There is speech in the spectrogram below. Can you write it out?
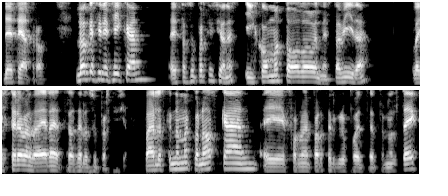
de teatro. Lo que significan estas supersticiones y como todo en esta vida, la historia verdadera detrás de la superstición. Para los que no me conozcan, eh, formé parte del grupo de Teatro en el Tec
